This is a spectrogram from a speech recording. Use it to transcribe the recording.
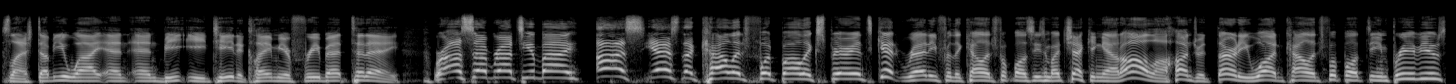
slash W-Y-N-N-B-E-T to claim your free bet today. We're also brought to you by us. Yes, the college football experience. Get ready for the college football season by checking out all 131 college football team previews.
